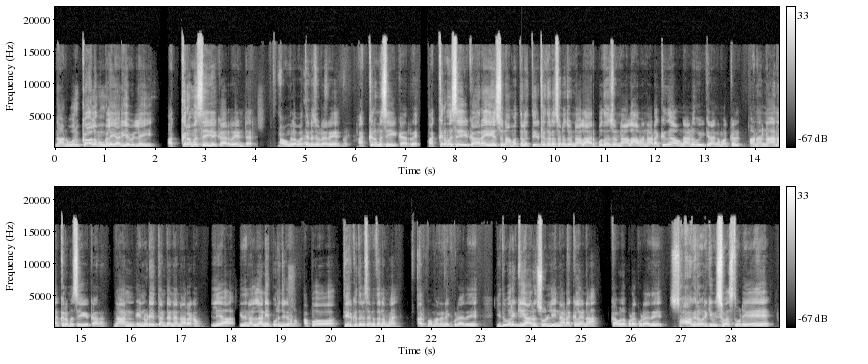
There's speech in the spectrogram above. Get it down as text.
நான் ஒரு காலம் உங்களை அறியவில்லை அக்கிரம செய்கைக்காரரேன்ட்டார். அவங்கள பார்த்து என்ன சொல்றாரு? அக்கிரம செய்கைக்காரரே அக்கிரம செய்யக்காரன் இயேசுநாமத்தில் தீர்க்க தரிசனம் சொன்னாலும் அற்புதம் சொன்னாலும் அவன் நடக்குது அவங்க அனுபவிக்கிறாங்க மக்கள். ஆனா நான் அக்கிரம செய்யக்காரன் நான் என்னுடைய தண்டனை நரகம். இல்லையா? இது நல்லா நீ புரிஞ்சுக்கிறணும் அப்போ தீர்க்க தரிசனத்தை நம்ம அற்பமாக நினைக்கக்கூடாது. இது வரைக்கும் யாரும் சொல்லி நடக்கலைன்னா கவலைப்படக்கூடாது. சாகிற வரைக்கும் விசுவாசத்தோடே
